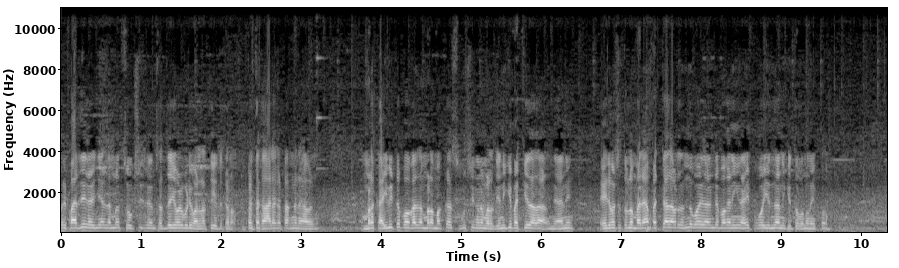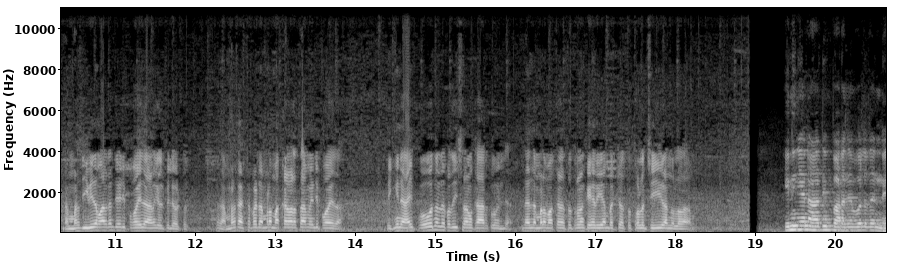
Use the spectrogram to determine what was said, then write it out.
ഒരു പരിധി കഴിഞ്ഞാൽ നമ്മൾ സൂക്ഷിച്ച് ശ്രദ്ധയോടുകൂടി വളർത്തിയെടുക്കണം. ഇപ്പോഴത്തെ കാലഘട്ടം അങ്ങനെ ആവുന്നു നമ്മളെ കൈവിട്ട് പോകാതെ നമ്മുടെ മക്കളെ സൂക്ഷിക്കണം വളർത്തി. എനിക്ക് പറ്റിയതാണ് ഞാൻ ഏഴ് വർഷത്തോളം വരാൻ പറ്റാതെ അവിടെ നിന്ന് പോയത് എന്റെ മകൻ ഇങ്ങനെ പോയി എന്നാണ് എനിക്ക് തോന്നുന്നത് ഇപ്പം. നമ്മൾ ജീവിതമാർഗം തേടി പോയതാണ് ഗൾഫിലോട്ട്. അപ്പോൾ നമ്മൾ കഷ്ടപ്പെട്ട് നമ്മളെ മക്കളെ വളർത്താൻ വേണ്ടി പോയതാണ് ഇങ്ങനെ ആയി പോകുന്നുള്ള പ്രതീക്ഷ നമുക്ക് ആർക്കും ഇല്ല. എന്നാൽ നമ്മുടെ മക്കളെ എത്രത്തോളം കെയർ ചെയ്യാൻ പറ്റുമോ അത്രത്തോളം ചെയ്യുക എന്നുള്ളതാണ്. ഇനി ഞാൻ ആദ്യം പറഞ്ഞ പോലെ തന്നെ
